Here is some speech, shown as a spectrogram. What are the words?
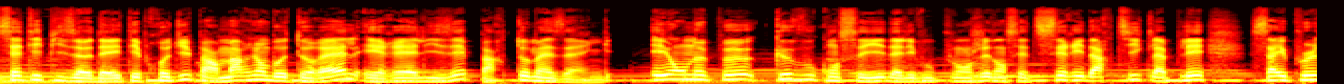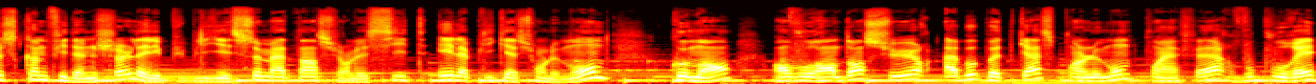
Cet épisode a été produit par Marion Botorel et réalisé par Thomas Zeng. Et on ne peut que vous conseiller d'aller vous plonger dans cette série d'articles appelée Cyprus Confidential. Elle est publiée ce matin sur le site et l'application Le Monde. Comment? En vous rendant sur abopodcast.lemonde.fr, vous pourrez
